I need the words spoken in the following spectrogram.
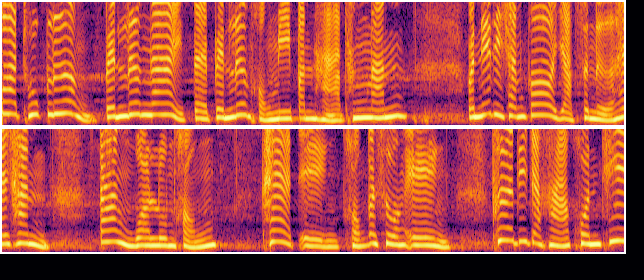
ว่าทุกเรื่องเป็นเรื่องง่าย แต่เป็นเรื่องของมีปัญหาทั้งนั้น วันนี้ดิฉันก็อยากเสนอให้ท่านตั้งวอลลุ่มของแพทย์เองของกระทรวงเอง เพื่อที่จะหาคนที่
